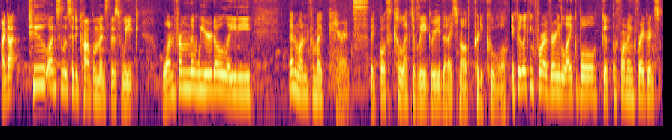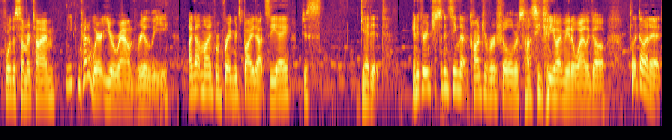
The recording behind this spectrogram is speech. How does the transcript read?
I got two unsolicited compliments this week, one from the weirdo lady and one for my parents. They both collectively agreed that I smelled pretty cool. If you're looking for a very likable, good performing fragrance for the summertime, you can kind of wear it year round, really. I got mine from fragrancebuy.ca. Just get it. And if you're interested in seeing that controversial Rasasi video I made a while ago, click on it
